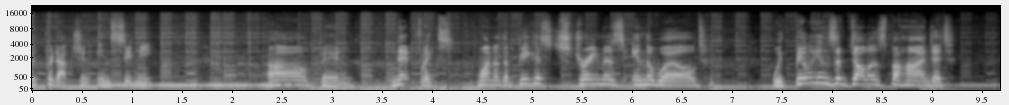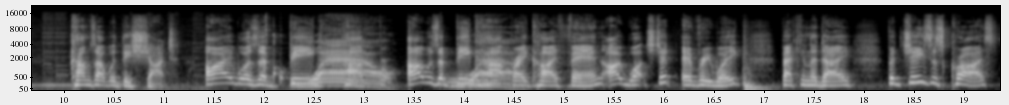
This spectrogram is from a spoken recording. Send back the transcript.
with production in Sydney. Oh, Ben. Netflix, one of the biggest streamers in the world, with billions of dollars behind it, comes up with this shite. I was a big wow. heart, I was a big wow. Heartbreak High fan. I watched it every week, back in the day. But Jesus Christ,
